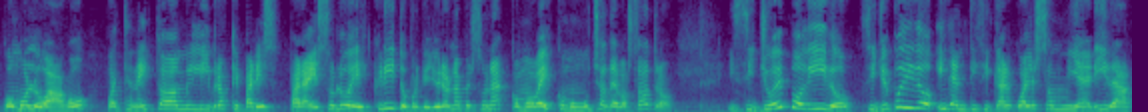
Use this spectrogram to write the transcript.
cómo lo hago, pues tenéis todos mis libros que para eso, para eso lo he escrito, porque yo era una persona, como veis, como muchos de vosotros. Y si yo he podido, si yo he podido identificar cuáles son mis heridas,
